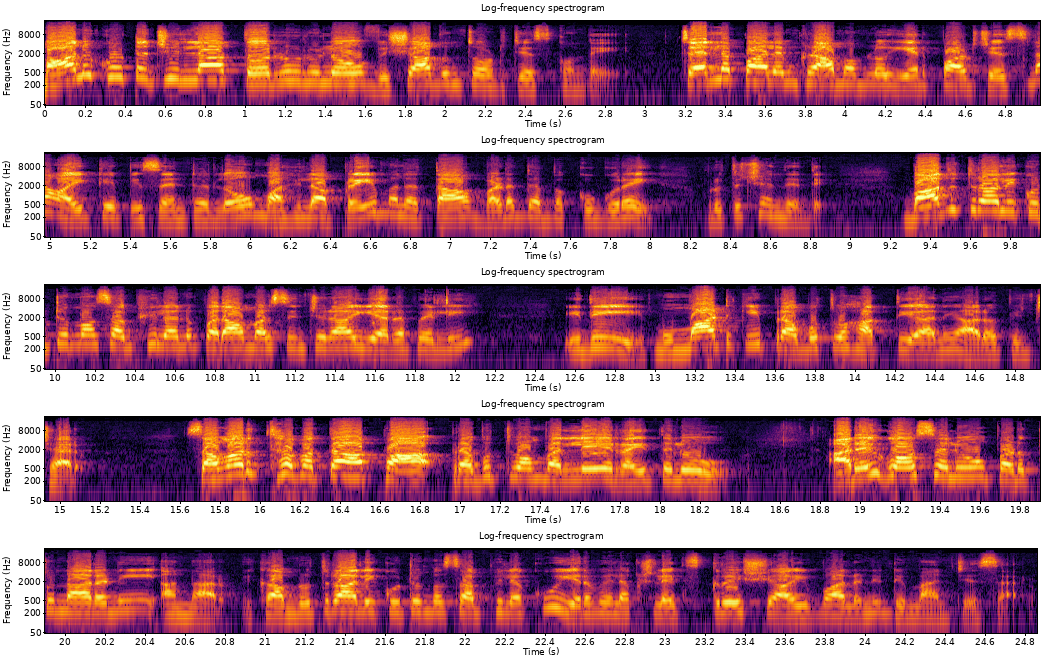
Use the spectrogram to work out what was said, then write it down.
మాలుకోట జిల్లా తొర్రూరులో విషాదం చోటు చేసుకుంది. చెర్లపాలెం గ్రామంలో ఏర్పాటు చేసిన ఐకేపీ సెంటర్లో మహిళ ప్రేమలత వడదెబ్బకు గురై మృతి చెందింది. బాధితురాలి కుటుంబ సభ్యులను పరామర్శించిన ఎర్రపెల్లి ఇది ముమ్మాటికి ప్రభుత్వ హత్య అని ఆరోపించారు. సమర్థవత ప్రభుత్వం వల్లే రైతులు అరేగోసలు పడుతున్నారని అన్నారు. ఇక మృతురాలి కుటుంబ సభ్యులకు ఇరవై లక్షల ఎక్స్గ్రేషియా ఇవ్వాలని డిమాండ్ చేశారు.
